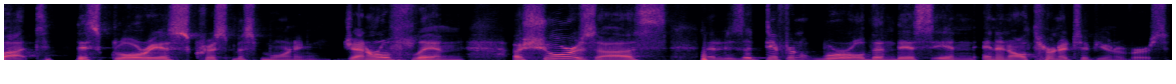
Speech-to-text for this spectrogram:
But this glorious Christmas morning, General Flynn assures us that it is a different world than this in, in an alternative universe.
